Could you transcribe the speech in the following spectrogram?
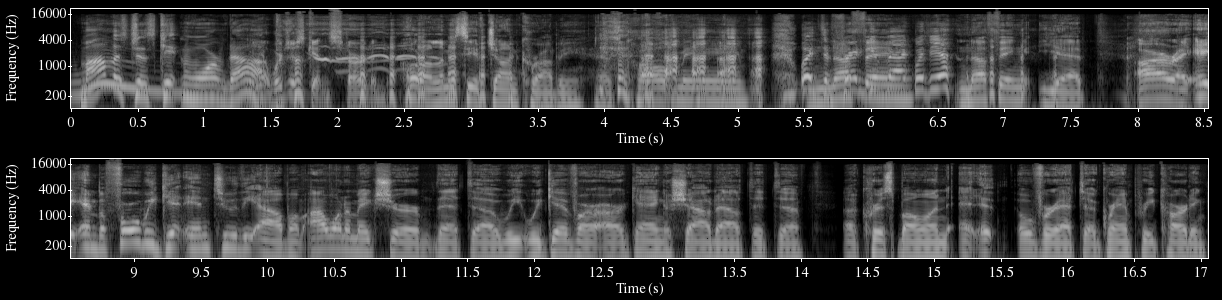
Mama's just getting warmed Yeah, up. we're just getting started. Hold on, let me see if John Corabi has called me. Wait, did Fred get back with you? Nothing yet. All right. Hey, and before we get into the album, I want to make sure that uh, we we give our, our gang a shout out that uh, uh, Chris Bowen at, at- over at uh, Grand Prix Karting.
